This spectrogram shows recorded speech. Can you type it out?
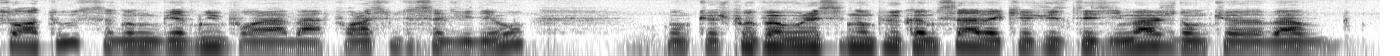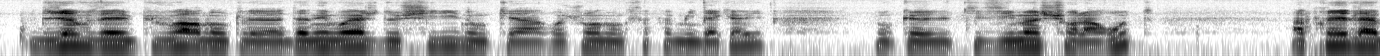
Bonsoir à tous, donc bienvenue pour la, bah, pour la suite de cette vidéo. Donc euh, je pouvais pas vous laisser non plus comme ça avec juste des images. Donc euh, bah, déjà vous avez pu voir donc le dernier voyage de Chili donc qui a rejoint donc sa famille d'accueil. Donc euh, des petites images sur la route. Après la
